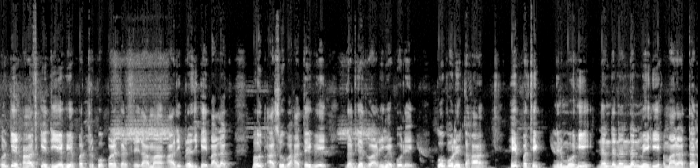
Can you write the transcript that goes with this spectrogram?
उनके हाथ के दिए हुए पत्र को पढ़कर श्री रामा आदि ब्रज के बालक बहुत आँसू बहाते हुए गदगद वाणी में बोले। कोपो ने कहा, हे पथिक, निर्मोही नंद नंदन में ही हमारा तन,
